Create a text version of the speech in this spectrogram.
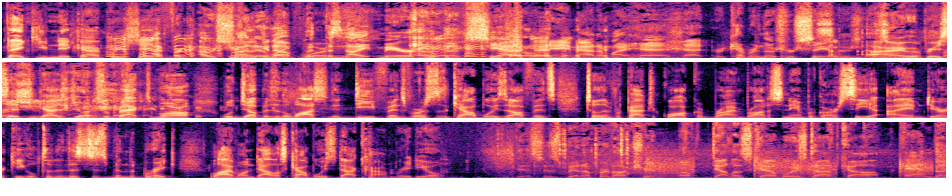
Thank you, Nick. I appreciate I, it. for, I was trying to like out for put the nightmare of the Seattle game out of my head. That covering those receivers. All right, we appreciate you guys joining us. We're back tomorrow. We'll jump into the Washington defense versus the Cowboys offense. Till then, for Patrik Walker, Bryan Broaddus, and Amber Garcia, I am Derek Eagleton, and this has been The Break, live on DallasCowboys.com radio. This has been a production of DallasCowboys.com and the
